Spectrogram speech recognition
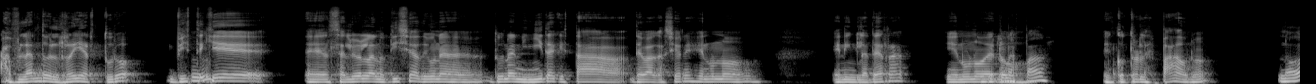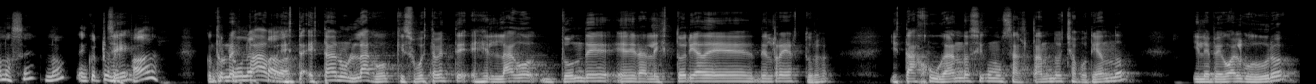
Hablando del rey Arturo, ¿viste que eh, salió la noticia de una, de una niñita que está de vacaciones en uno en Inglaterra y en uno de ¿Encontró los una espada? encontró la espada, ¿o no? No, no sé, ¿no? ¿Encontró una ¿Sí? espada? Encontró una espada. espada. Está- estaba en un lago que supuestamente es el lago donde era la historia de- del rey Arturo. Y estaba jugando así como saltando, chapoteando. Y le pegó algo duro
